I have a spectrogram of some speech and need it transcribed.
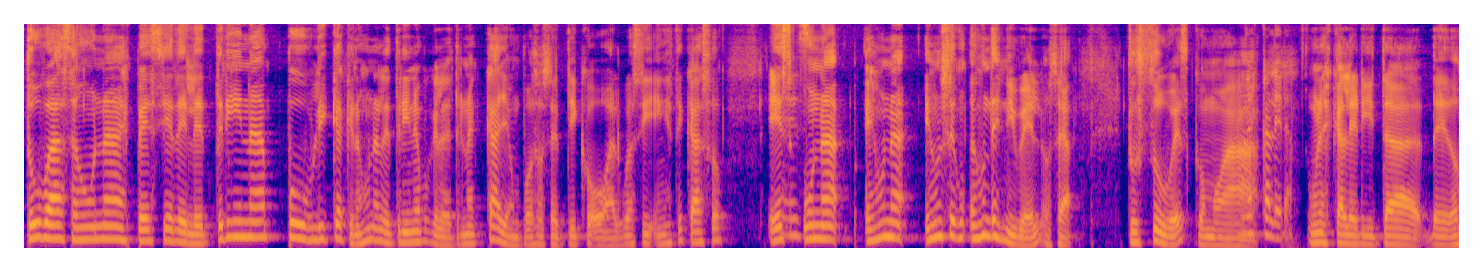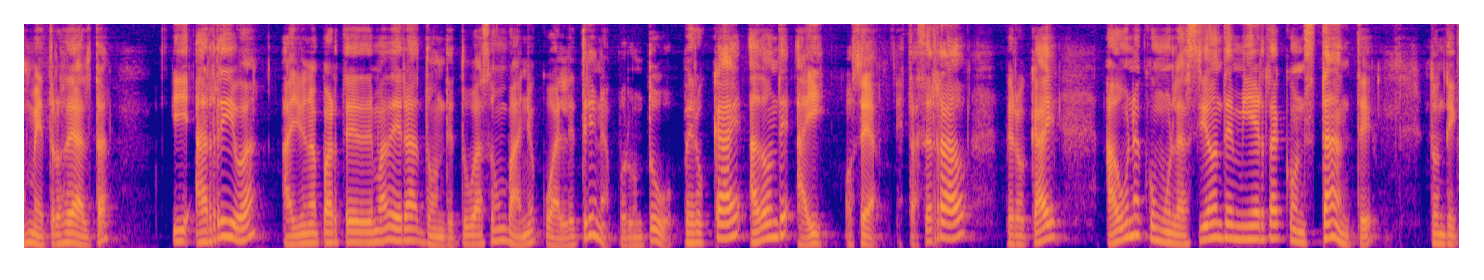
tú vas a una especie de letrina pública, que no es una letrina porque la letrina calla un pozo séptico o algo así. En este caso, es, una, es, una, es, un, es un desnivel, o sea, tú subes como a... Una escalera. Una escalerita de dos metros de alta y arriba hay una parte de madera donde tú vas a un baño cual letrina por un tubo, pero cae a dónde? Ahí. O sea, está cerrado, pero cae a una acumulación de mierda constante donde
